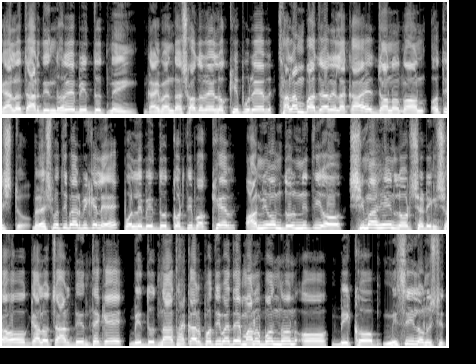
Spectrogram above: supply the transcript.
গেল চার দিন ধরে বিদ্যুৎ নেই। গাইবান্ধা সদরে লক্ষ্মীপুরের সালাম বাজার এলাকায় জনগণ অতিষ্ঠ। বৃহস্পতিবার বিকেলে পল্লী বিদ্যুৎ কর্তৃপক্ষের অনিয়ম দুর্নীতি ও সীমাহীন লোডশেডিং সহ গেল চার দিন থেকে বিদ্যুৎ না থাকার প্রতিবাদে মানববন্ধন ও বিক্ষোভ মিছিল অনুষ্ঠিত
